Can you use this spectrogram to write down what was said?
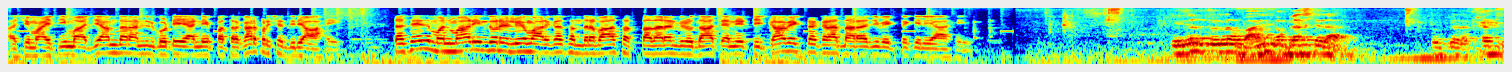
अशी माहिती माजी आमदार अनिल गोटे यांनी पत्रकार परिषद दिली आहे. तसेच मनमाड इंदोर रेल्वे मार्ग संदर्भात सत्ताधाऱ्यांविरोधात त्यांनी टीका व्यक्त करत नाराजी व्यक्त केली आहे. बारीक अभ्यास केला तुमच्या लक्षात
